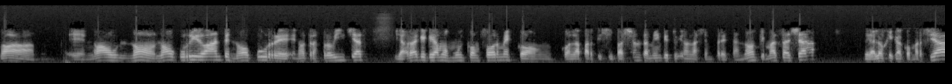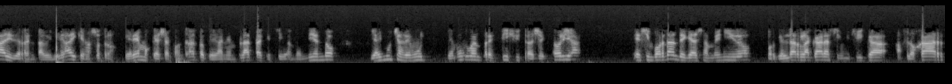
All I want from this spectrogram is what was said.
no ha, eh, no, no, no ha ocurrido antes, no ocurre en otras provincias y la verdad que quedamos muy conformes con, con la participación también que tuvieron las empresas, ¿no? Que más allá de la lógica comercial y de rentabilidad y que nosotros queremos que haya contrato, que ganen plata, que sigan vendiendo y hay muchas de de muy buen prestigio y trayectoria, es importante que hayan venido porque el dar la cara significa aflojar,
